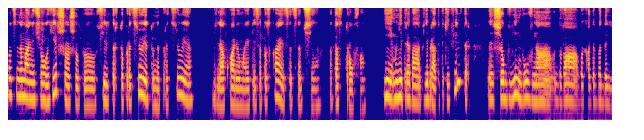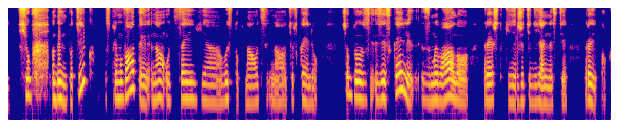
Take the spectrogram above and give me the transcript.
Ну, це немає нічого гіршого, щоб е, фільтр то працює, то не працює. Для акваріума, який запускається, це взагалі катастрофа. І мені треба підібрати такий фільтр, е, щоб він був на два виходи води, щоб один потік спрямувати на оцей е, виступ, на, оці, на цю скелю, щоб зі скелі змивало рештки життєдіяльності рибок.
